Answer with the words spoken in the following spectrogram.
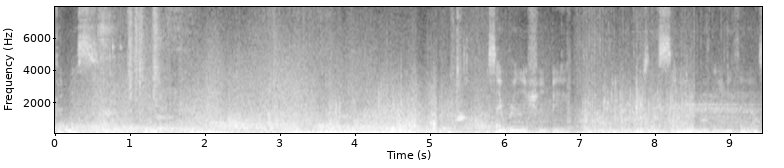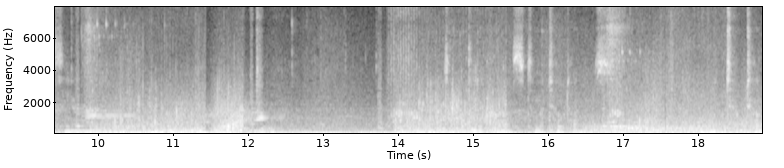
goodness. Guess I really should be using sand more than anything else here. To get across to Matotum's. Matotum.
